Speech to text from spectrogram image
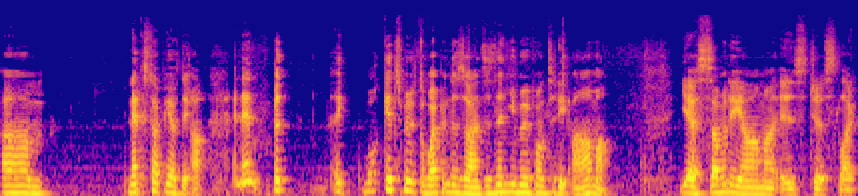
Um, next up, you have the, uh, and then, but like, what gets me with the weapon designs is then you move on to the armor yeah, some of the armor is just like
